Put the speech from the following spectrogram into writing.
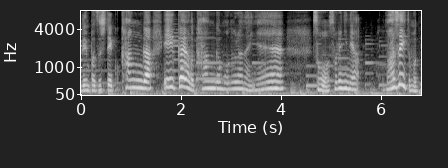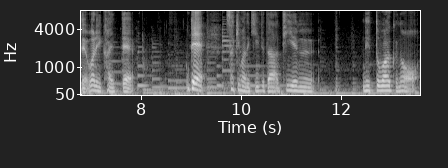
連発して勘が英会話の勘が戻らないね。そうそれにねまずいと思って我に返って。でさっきまで聞いてた TM ネットワークの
